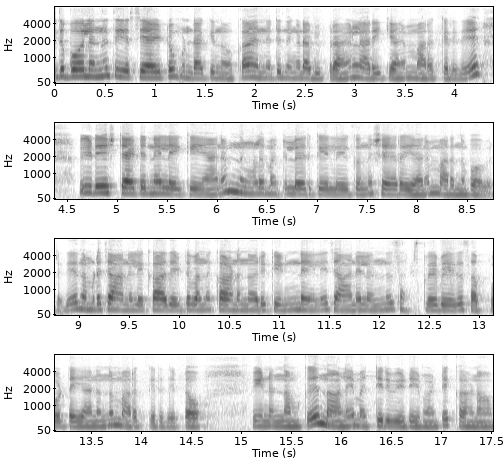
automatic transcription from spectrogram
ഇതുപോലൊന്ന് തീർച്ചയായിട്ടും ഉണ്ടാക്കി നോക്കുക എന്നിട്ട് നിങ്ങളുടെ അഭിപ്രായങ്ങൾ അറിയിക്കാനും മറക്കരുത്. വീഡിയോ ഇഷ്ടമായിട്ട് തന്നെ ലൈക്ക് ചെയ്യാനും നിങ്ങൾ മറ്റുള്ളവർക്കിലേക്കൊന്ന് ഷെയർ ചെയ്യാനും മറന്നു പോകരുത് നമ്മുടെ ചാനലിലേക്ക് ആദ്യമായിട്ട് വന്ന് കാണുന്നവരൊക്കെ ഉണ്ടെങ്കിൽ ചാനൽ ഒന്ന് സബ്സ്ക്രൈബ് ചെയ്ത് സപ്പോർട്ട് ചെയ്യാനൊന്നും മറക്കരുത് കേട്ടോ വീണ്ടും നമുക്ക് നാളെ മറ്റൊരു വീഡിയോയുമായിട്ട് കാണാം.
